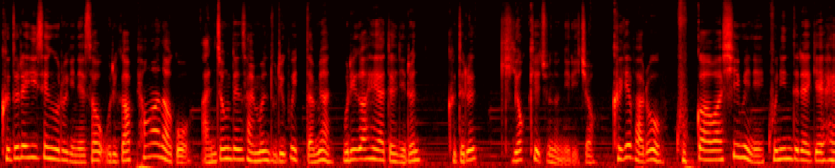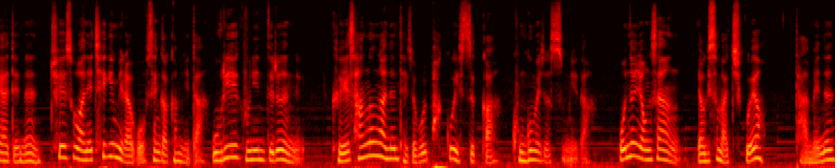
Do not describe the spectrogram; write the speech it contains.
그들의 희생으로 인해서 우리가 평안하고 안정된 삶을 누리고 있다면 우리가 해야 될 일은 그들을 기억해주는 일이죠. 그게 바로 국가와 시민이 군인들에게 해야 되는 최소한의 책임이라고 생각합니다. 우리의 군인들은 그에 상응하는 대접을 받고 있을까 궁금해졌습니다. 오늘 영상 여기서 마치고요. 다음에는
